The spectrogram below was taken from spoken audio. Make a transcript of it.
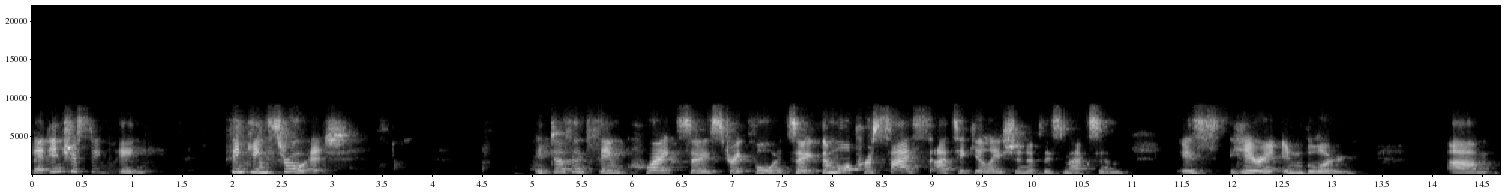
but interestingly, thinking through it, it doesn't seem quite so straightforward. So the more precise articulation of this maxim is here in blue. Um,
